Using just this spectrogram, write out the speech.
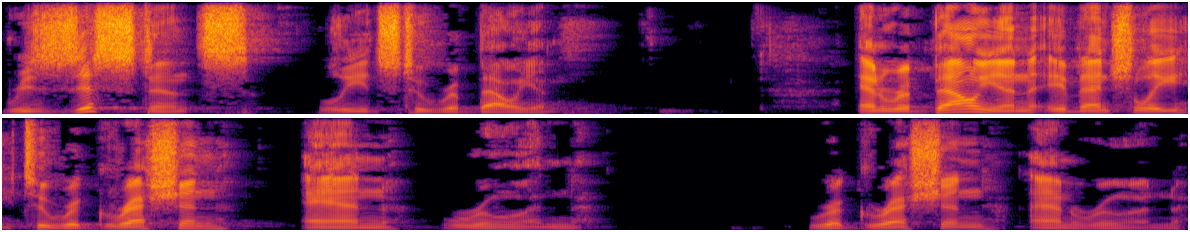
Resistance leads to rebellion. And rebellion eventually to regression and ruin. Regression and ruin.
